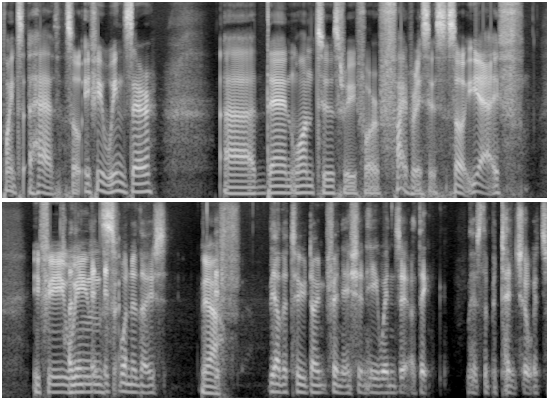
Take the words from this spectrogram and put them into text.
points ahead. So if he wins there, uh, then one, two, three, four, five races. So yeah, if if he I wins, it's one of those. yeah, If the other two don't finish and he wins it, I think there's the potential. It's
